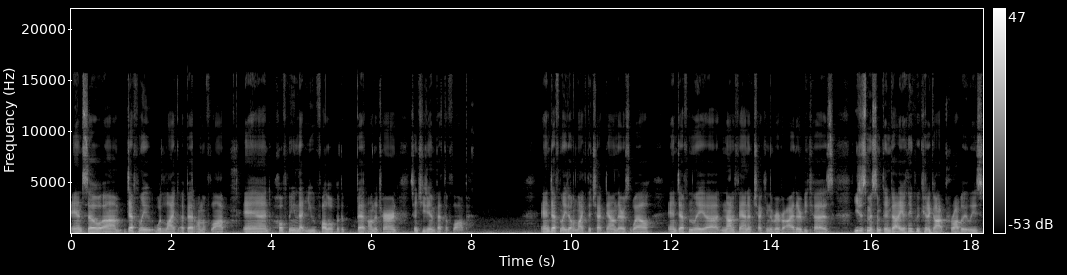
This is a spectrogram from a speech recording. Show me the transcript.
and so um, definitely would like a bet on the flop and hoping that you follow up with a bet on the turn since you didn't bet the flop and definitely don't like the check down there as well and definitely uh, not a fan of checking the river either because you just missed some thin value. I think we could have got probably at least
